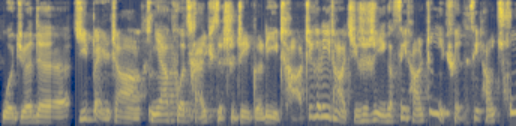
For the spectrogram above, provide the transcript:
我觉得基本上新加坡采取的是这个立场。这个立场其实是一个非常正确的、非常聪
